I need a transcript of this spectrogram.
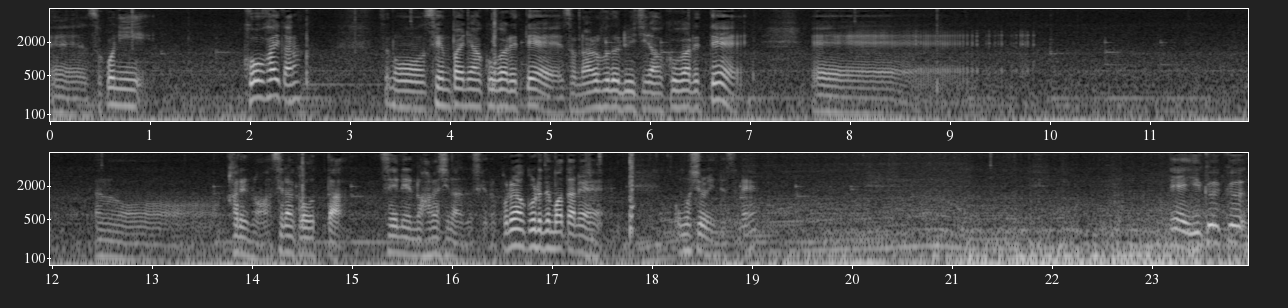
えー、そこに後輩かな？その先輩に憧れてそのなるほど隆一に憧れて、え彼の背中を折った青年の話なんですけどこれはこれでまたね面白いんですね。でゆくゆく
